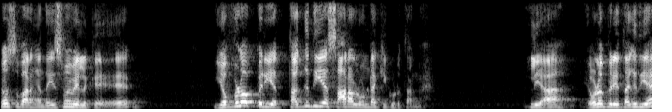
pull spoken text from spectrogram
யோசிச்சு பாருங்கள் இந்த இஸ்மவேலுக்கு எவ்வளோ பெரிய தகுதியை சாரால் உண்டாக்கி கொடுத்தாங்க. இல்லையா? எவ்வளோ பெரிய தகுதியை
